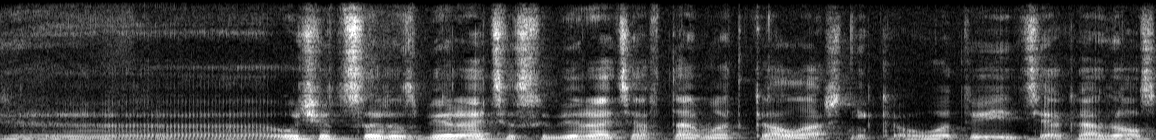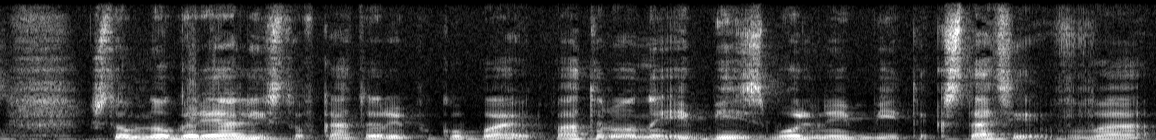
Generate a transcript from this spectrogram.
э, учатся разбирать и собирать автомат Калашникова. Вот видите, оказалось, что много реалистов, которые покупают патроны и бейсбольные биты. Кстати, в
